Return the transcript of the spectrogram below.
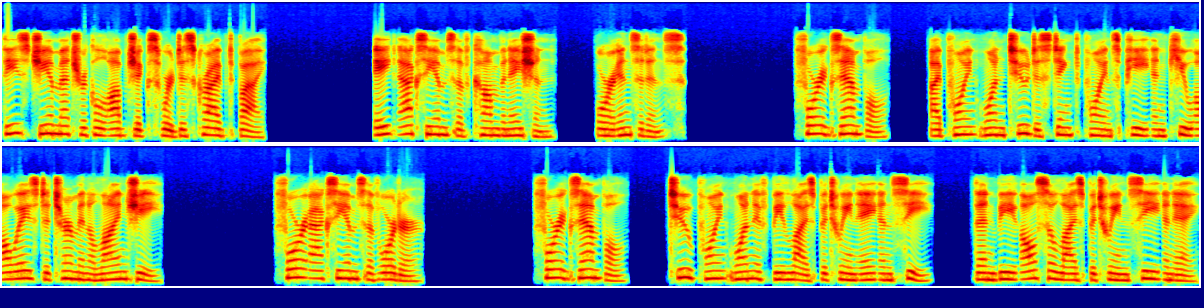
These geometrical objects were described by eight axioms of combination, or incidence. For example, I point 1 two distinct points P and Q always determine a line G. 4 axioms of order. For example, 2.1 if B lies between A and C, then B also lies between C and A.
